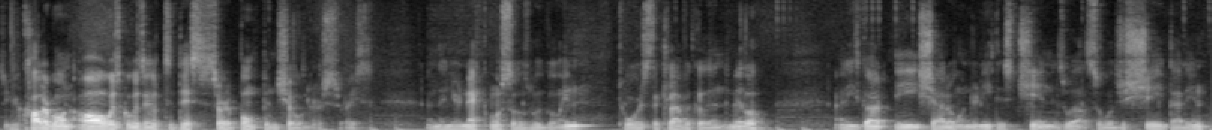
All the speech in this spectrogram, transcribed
So your collarbone always goes out to this sort of bump in shoulders, right? And then your neck muscles will go in towards the clavicle in the middle And he's got a shadow underneath his chin as well. So we'll just shade that in.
